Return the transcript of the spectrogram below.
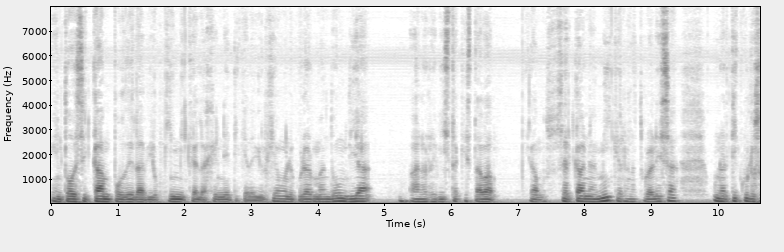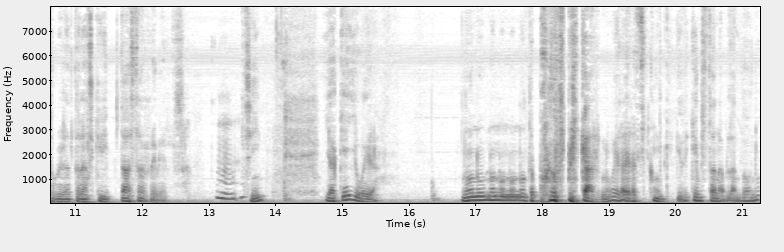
en todo ese campo de la bioquímica, la genética, la biología molecular, mandó un día a la revista que estaba, digamos, cercana a mí, que era Naturaleza, un artículo sobre la transcriptasa reversa. ¿Sí? Y aquello era, no, no, no, no, no, no te puedo explicar, ¿no? Era, era así como que, ¿de qué me están hablando, no?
